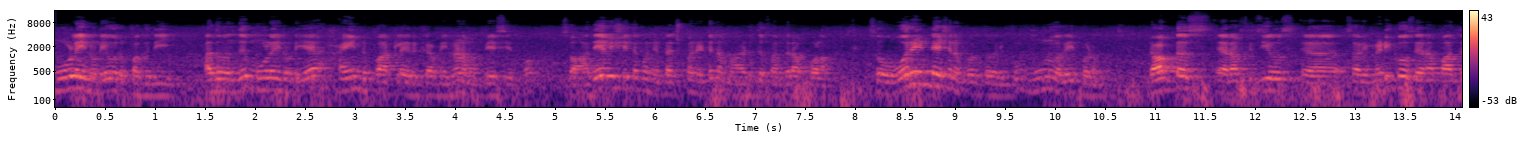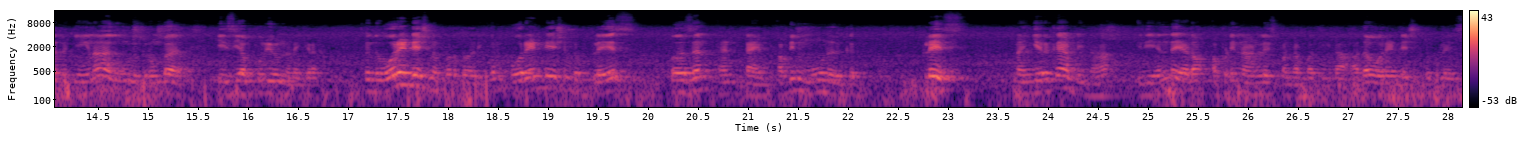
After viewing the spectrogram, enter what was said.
மூளையினுடைய ஒரு பகுதி. அது வந்து மூளையினுடைய ஹைண்ட் பார்ட்டில் இருக்குது அப்படின்லாம் நம்ம பேசியிருக்கோம். ஸோ அதே விஷயத்தை கொஞ்சம் டச் பண்ணிவிட்டு நம்ம அடுத்து ஃபர்தராக போகலாம் ஸோ ஓரியன்டேஷனை பொறுத்த வரைக்கும் மூணு வகைப்படும். டாக்டர்ஸ் யாராவது ஃபிசியோஸ் சாரி மெடிக்கோஸ் யாராவது பார்த்துட்ருக்கீங்கன்னா அது உங்களுக்கு ரொம்ப ஈஸியாக புரியும்னு நினைக்கிறேன். ஸோ இந்த ஓரியன்டேஷனை பொறுத்த வரைக்கும் orientation to place person and time அப்படின்னு மூணு இருக்குது பிளேஸ் நான் இங்கே இருக்கேன் அப்படின்னா இது எந்த இடம் அப்படின்னு நான் அனலைஸ் பண்ணுறேன் பார்த்தீங்களா? அதான் ஓரியன்டேஷன் டு பிளேஸ்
